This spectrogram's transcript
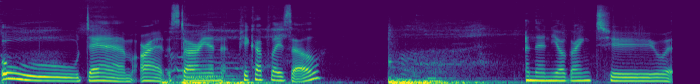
Oh, damn. All right, Astarion, pick up Lae'zel. And then you're going to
